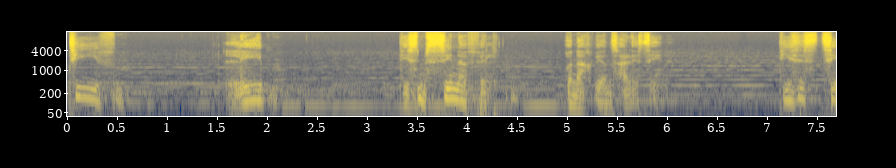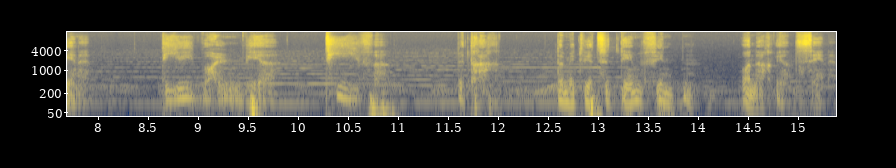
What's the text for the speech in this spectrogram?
tiefen Leben, diesem Sinnerfüllten, wonach wir uns alle sehnen. Diese Szenen, die wollen wir tiefer betrachten, damit wir zu dem finden, wonach wir uns sehnen.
